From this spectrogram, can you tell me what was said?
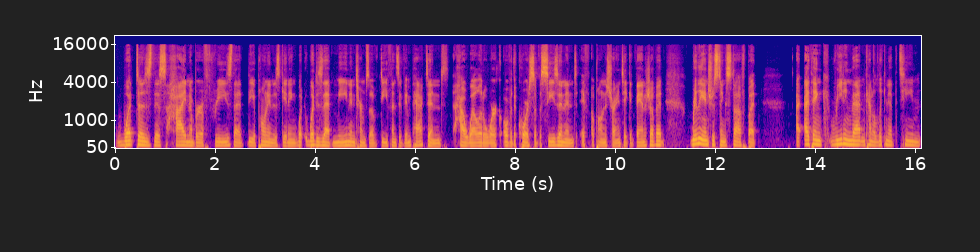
what does this high number of threes that the opponent is getting what what does that mean in terms of defensive impact and how well it'll work over the course of a season and if opponents try and take advantage of it really interesting stuff but I, I think reading that and kind of looking at the team,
